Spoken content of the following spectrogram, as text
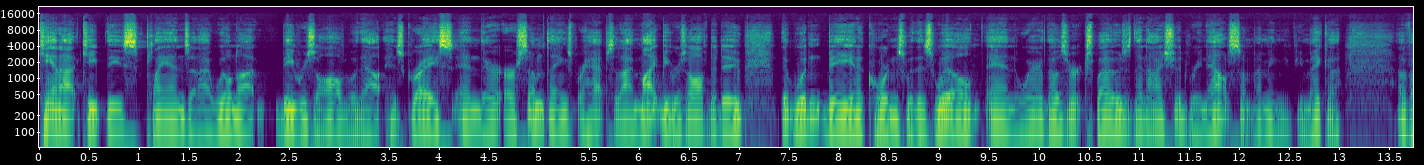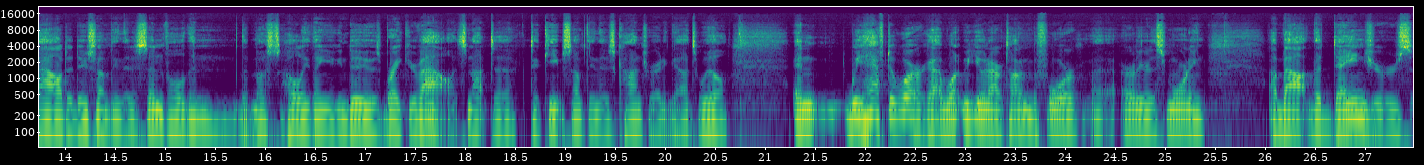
cannot keep these plans and I will not be resolved without His grace. And there are some things perhaps that I might be resolved to do that wouldn't be in accordance with His will. And where those are exposed, then I should renounce them. I mean, if you make a a vow to do something that is sinful, then the most holy thing you can do is break your vow. It's not to, to keep something that is contrary to God's will. And we have to work. I want, you and I were talking before, uh, earlier this morning, about the dangers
